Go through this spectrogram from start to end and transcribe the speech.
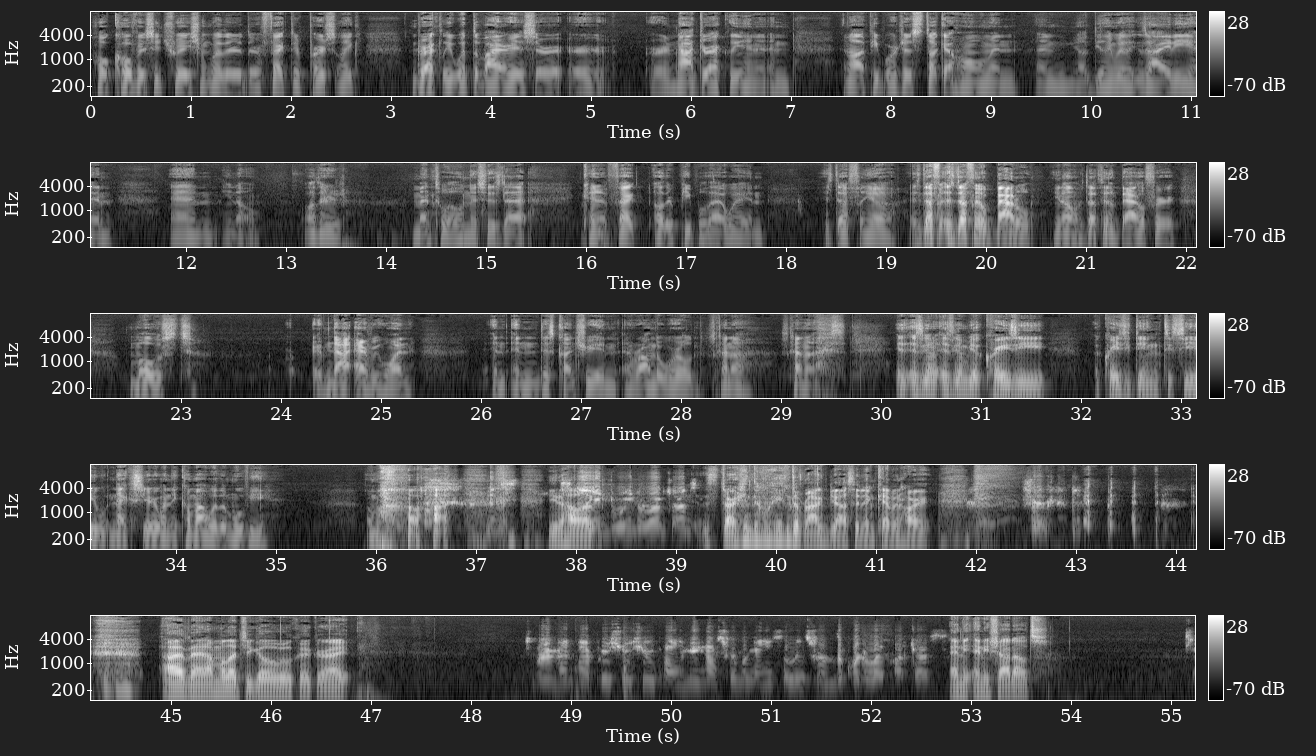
whole COVID situation, whether they're affected person like directly with the virus or or or not directly, and and and a lot of people are just stuck at home and and you know dealing with anxiety and and you know other mental illnesses that can affect other people that way and it's definitely a it's definitely it's definitely a battle you know it's definitely a battle for most if not everyone in in this country and around the world it's kind of it's kind of it, it's gonna it's gonna be a crazy a crazy thing to see next year when they come out with a movie about you know how like Starring Dwayne the Rock Johnson. starting win the Rock Johnson and Kevin Hart. Sure. All right, man. I'm gonna let you go real quick. All right. Alright, man. I appreciate you calling me. Oscar Magañas, at least from the Quarter Life podcast. Any any shout outs?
